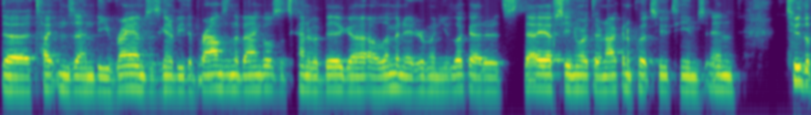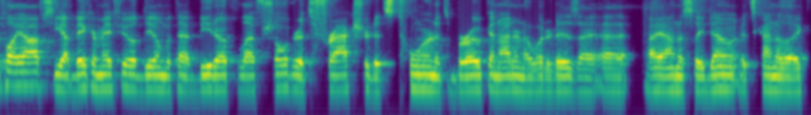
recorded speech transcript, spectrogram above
the Titans and the Rams is going to be the Browns and the Bengals. It's kind of a big uh, eliminator when you look at it. It's the AFC North. They're not going to put two teams in to the playoffs. You got Baker Mayfield dealing with that beat up left shoulder. It's fractured, it's torn, it's broken. I don't know what it is. I I, I honestly don't. It's kind of like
